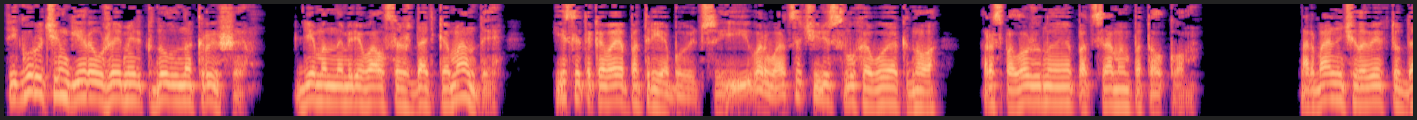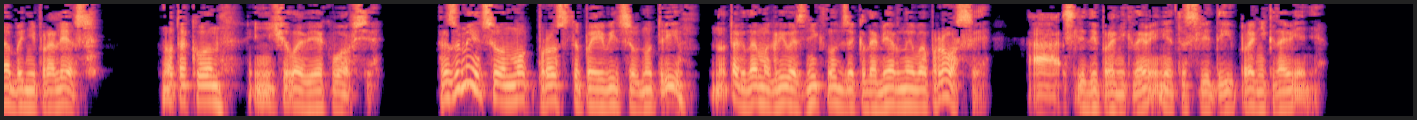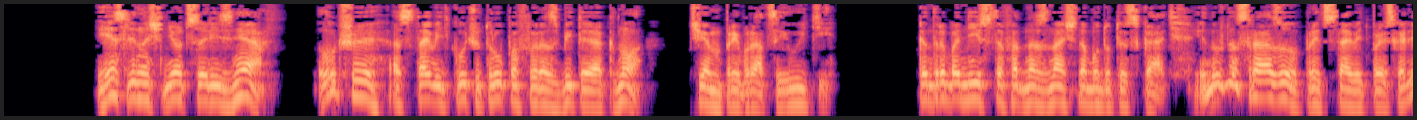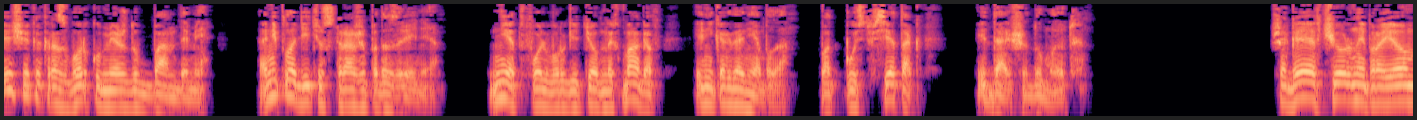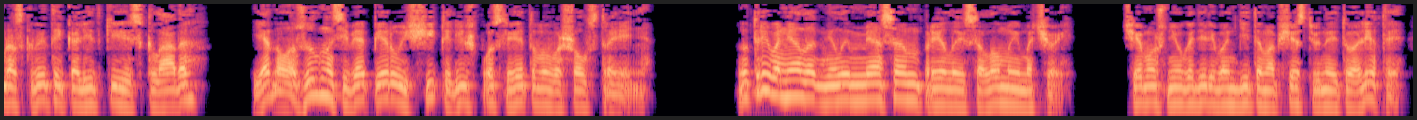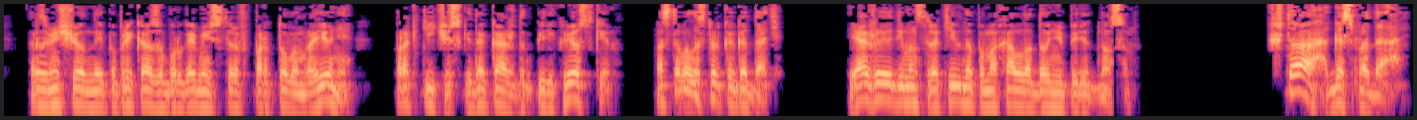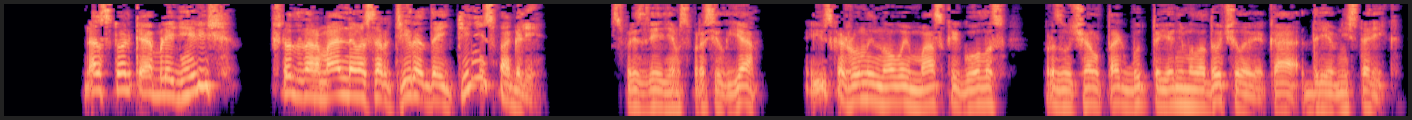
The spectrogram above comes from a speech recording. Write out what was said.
Фигура Чингера уже мелькнула на крыше. Демон намеревался ждать команды, если таковая потребуется, и ворваться через слуховое окно, расположенное под самым потолком. Нормальный человек туда бы не пролез, но так он и не человек вовсе. Разумеется, он мог просто появиться внутри, но тогда могли возникнуть закономерные вопросы, а следы проникновения — это следы проникновения. Если начнется резня, лучше оставить кучу трупов и разбитое окно, чем прибраться и уйти. Контрабандистов однозначно будут искать, и нужно сразу представить происходящее как разборку между бандами, а не плодить у стражи подозрения. Нет в Фольбурге темных магов и никогда не было. Вот пусть все так и дальше думают. Шагая в черный проем раскрытой калитки склада, я наложил на себя первый щит и лишь после этого вошел в строение. Внутри воняло гнилым мясом, прелой соломой и мочой. Чем уж не угодили бандитам общественные туалеты, размещенные по приказу бургомистра в портовом районе, практически до каждом перекрестке, Оставалось только гадать. Я же демонстративно помахал ладонью перед носом. — Что, господа, настолько обленились, что до нормального сортира дойти не смогли? — с презрением спросил я, и искаженный новой маской голос прозвучал так, будто я не молодой человек, а древний старик.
